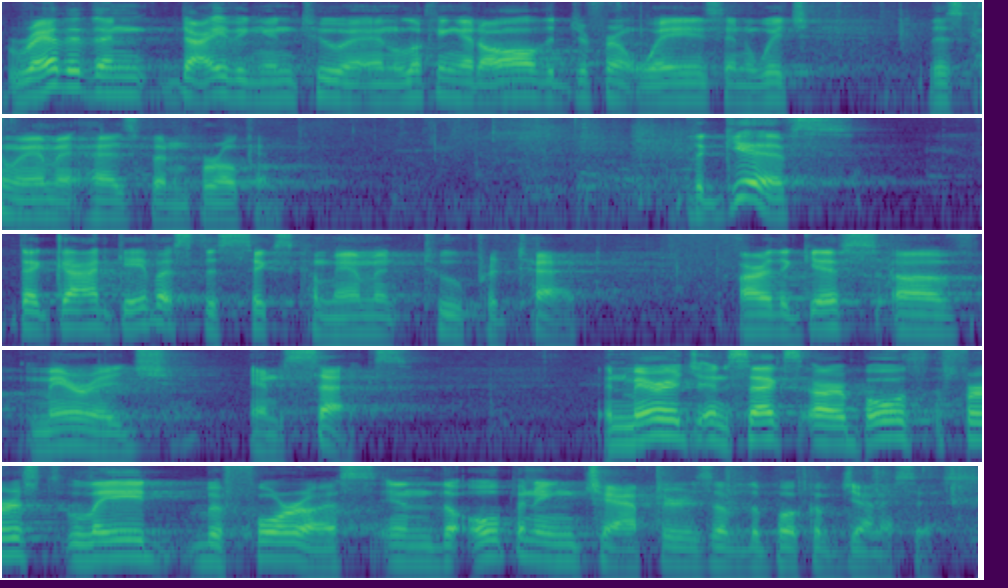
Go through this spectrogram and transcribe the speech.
rather than diving into and looking at all the different ways in which this commandment has been broken. The gifts that God gave us the sixth commandment to protect are the gifts of marriage and sex. And marriage and sex are both first laid before us in the opening chapters of the book of Genesis.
